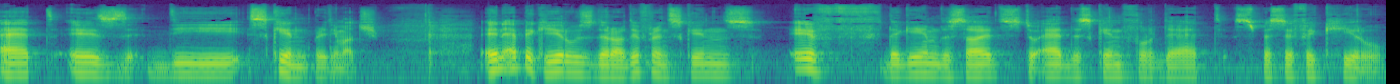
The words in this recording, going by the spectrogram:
at is the skin pretty much. In epic heroes there are different skins if the game decides to add the skin for that specific hero.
